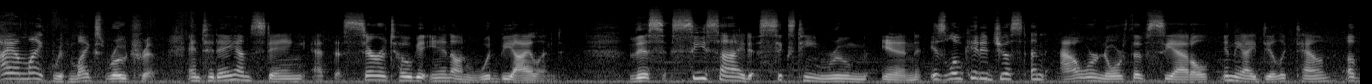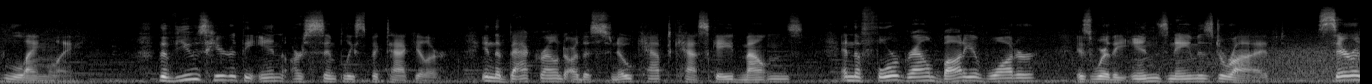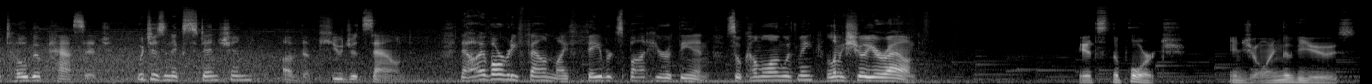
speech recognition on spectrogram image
Hi, I'm Mike with Mike's Road Trip, and today I'm staying at the Saratoga Inn on Whidbey Island. This seaside 16 room inn is located just an hour north of Seattle in the idyllic town of Langley. The views here at the inn are simply spectacular. In the background are the snow-capped Cascade Mountains, and the foreground body of water is where the inn's name is derived, Saratoga Passage, which is an extension of the Puget Sound. Now I've already found my favorite spot here at the inn, so come along with me let me show you around. It's the porch, enjoying the views.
